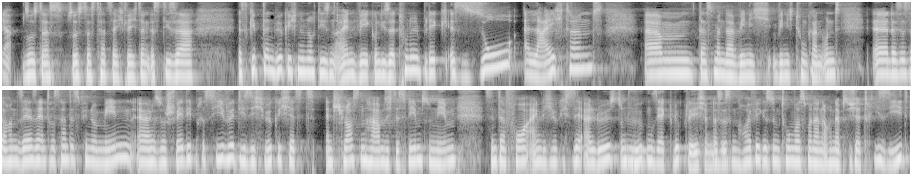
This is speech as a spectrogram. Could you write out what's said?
Ja, so ist das, so ist das tatsächlich. Dann ist dieser, es gibt dann wirklich nur noch diesen einen Weg und dieser Tunnelblick ist so erleichternd, ähm, dass man da wenig, wenig tun kann. Und äh, das ist auch ein sehr, sehr interessantes Phänomen. Äh, so Schwerdepressive, die sich wirklich jetzt entschlossen haben, sich das Leben zu nehmen, sind davor eigentlich wirklich sehr erlöst und wirken sehr glücklich. Und das ist ein häufiges Symptom, was man dann auch in der Psychiatrie sieht,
